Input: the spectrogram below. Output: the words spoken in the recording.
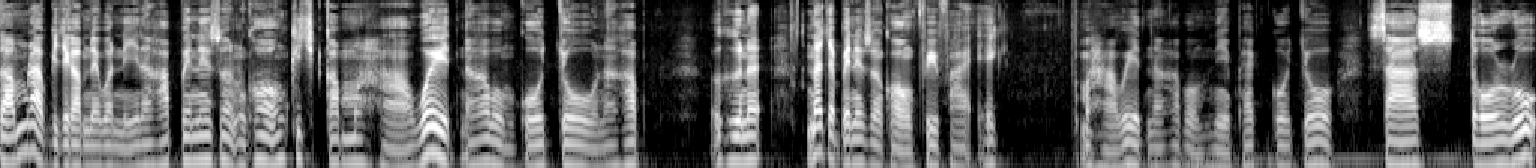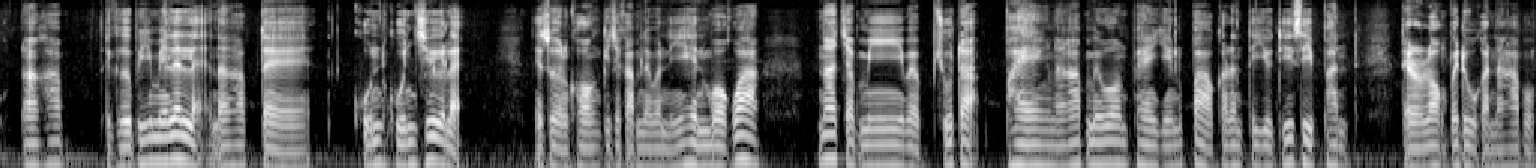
สำหรับกิจกรรมในวันนี้นะครับ เป็นในส่วนของกิจกรรมมหาเวทนะครับผมโกโจนะครับ ก็คือนะน่าจะเป็นในส่วนของ Free Fire X มหาเวทนะครับผมนี่แพ็กโกโจซาสโตรุนะครับแต่คือพี่ไม่เล่นแหละนะครับ แต่คุ้นคุ้นชื่อแหละ ในส่วนของกิจกรรมในวันนี้เห็นบอกว่าน่าจะมีแบบชุดอะ แพงนะครับ ไม่รู้ว่ามันแพงจริงหรือเปล่าการันตีอยู่ที่ 4,000 เดี๋ยวเราลองไปดูกันนะครับผม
